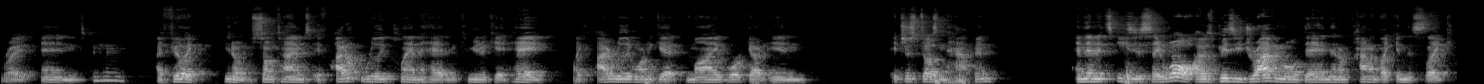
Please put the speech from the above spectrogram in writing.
right? And, mm-hmm I feel like, you know, sometimes if I don't really plan ahead and communicate, hey, like I really want to get my workout in, it just doesn't happen. And then it's easy to say, well, I was busy driving all day, and then I'm kind of like in this like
